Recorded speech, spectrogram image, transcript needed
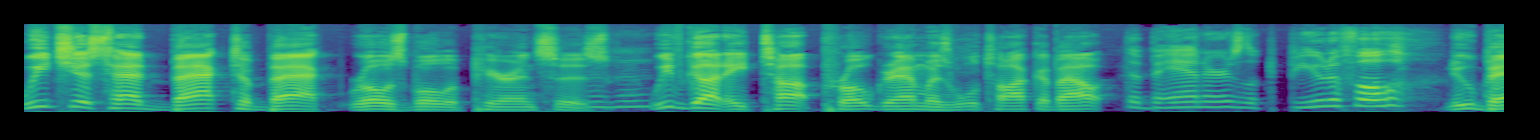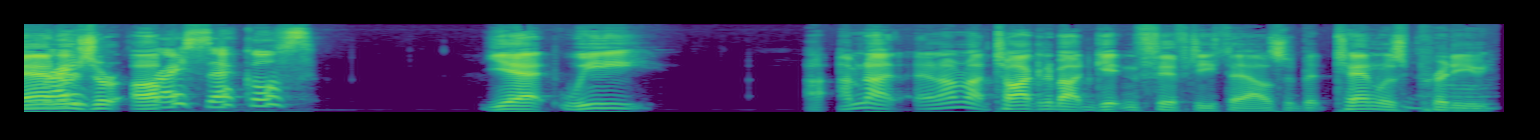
We just had back to back Rose Bowl appearances. Mm-hmm. We've got a top program, as we'll talk about. the banners looked beautiful. New banners Bryce- are up. Rice-Eccles. Yet we, I'm not, and I'm not talking about getting fifty thousand, but ten was pretty,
